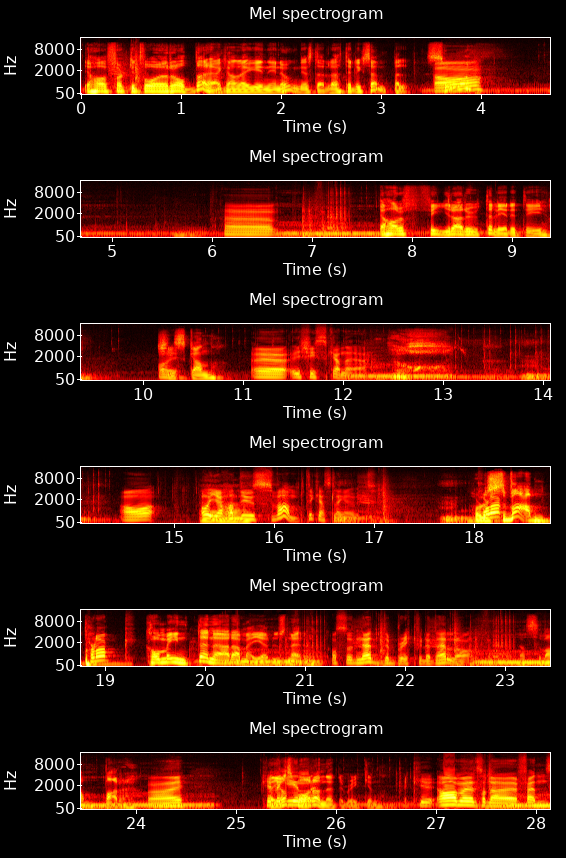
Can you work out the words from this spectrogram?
Jag har 42 roddar här, jag kan lägga in i en ugn istället, till exempel. Så. Ja. Eh, Jag har fyra rutor ledigt i Oj. kiskan. eh, I kiskan är jag. Ja. Oj, jag hade ju svamp. Det kan jag slänga ut. Har du svamp? Plock! Kom inte nära mig, är du snäll. Och så netherbrick vill jag inte heller ha. Jag svampar. Nej. Kan Jag, jag lägga in- sparar netherbricken. Kan- Ja, men en sån där fens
